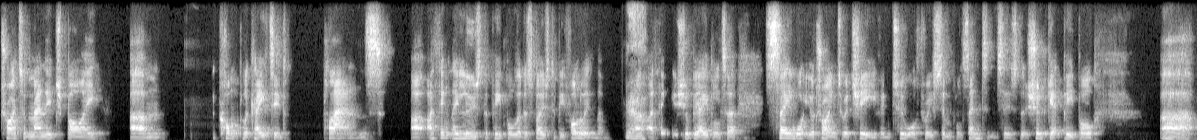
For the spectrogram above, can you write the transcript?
try to manage by um, complicated plans, uh, I think they lose the people that are supposed to be following them. Yeah. I think you should be able to say what you're trying to achieve in two or three simple sentences that should get people uh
